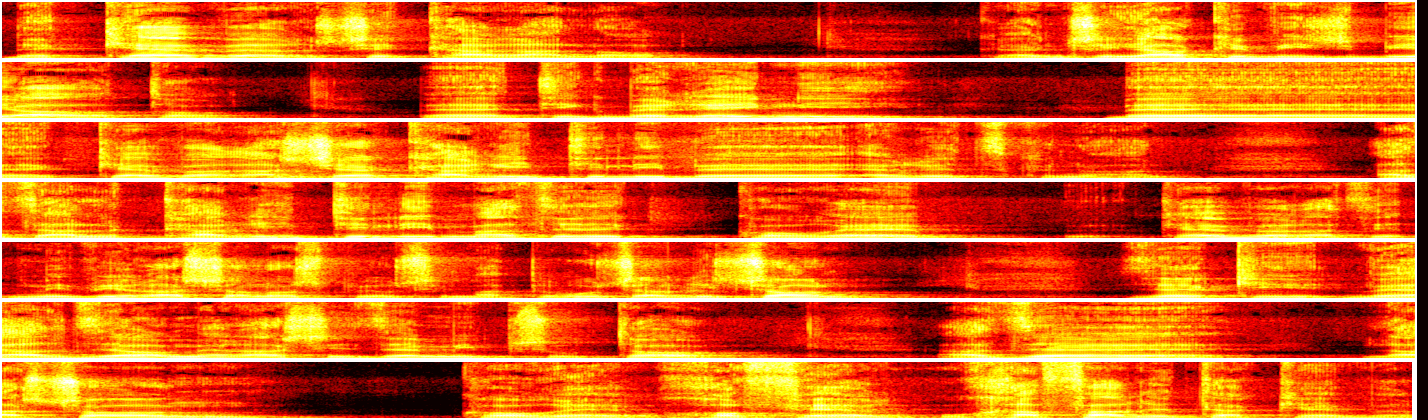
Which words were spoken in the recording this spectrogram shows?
בקבר שקרה לו, כן, שיעקב השביע אותו ותגברני בקבר אשר קריתי לי בארץ כנען, אז על קריתי לי, מה זה קורה, קבר, אז מביא רש"י שלוש פירושים. הפירוש הראשון, זה כי, ועל זה אומר רש"י, זה מפשוטו, אז זה לשון קורא, חופר, הוא חפר את הקבר.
